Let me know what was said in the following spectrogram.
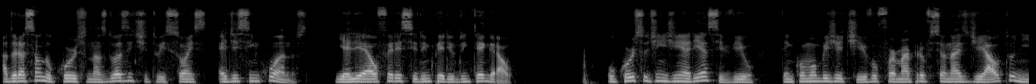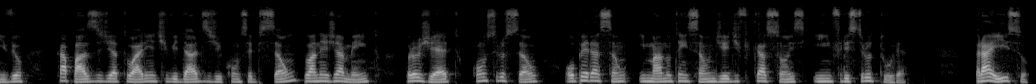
A duração do curso nas duas instituições é de cinco anos e ele é oferecido em período integral. O curso de Engenharia Civil tem como objetivo formar profissionais de alto nível capazes de atuar em atividades de concepção, planejamento, projeto, construção, operação e manutenção de edificações e infraestrutura. Para isso,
